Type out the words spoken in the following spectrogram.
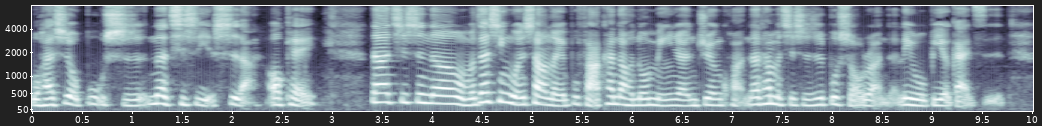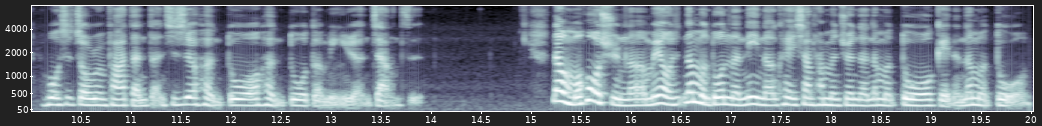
我还是有布施，那其实也是啦。OK，那其实呢，我们在新闻上呢也不乏看到很多名人捐款，那他们其实是不手软的，例如比尔盖茨或是周润发等等，其实有很多很多的名人这样子。那我们或许呢，没有那么多能力呢，可以像他们捐的那么多，给的那么多。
